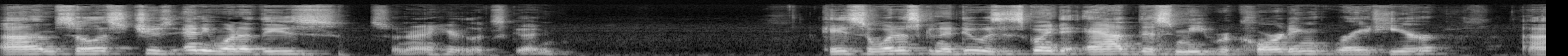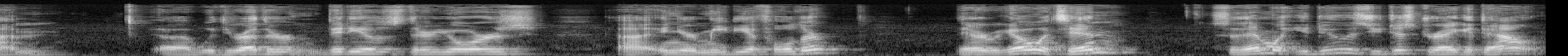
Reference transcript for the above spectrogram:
Um, so let's choose any one of these. This one right here looks good. Okay, so what it's going to do is it's going to add this Meet recording right here um, uh, with your other videos. They're yours uh, in your media folder. There we go. It's in. So then what you do is you just drag it down.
